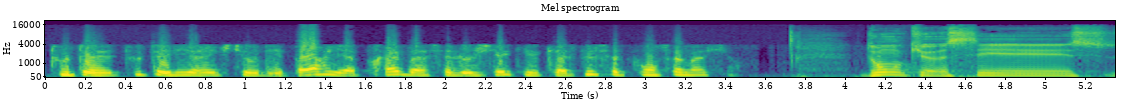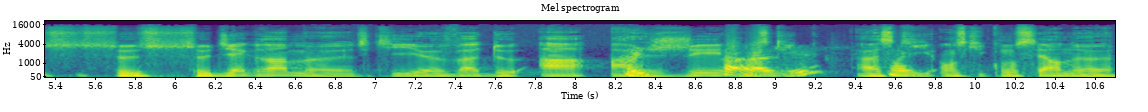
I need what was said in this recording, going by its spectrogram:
Tout, est, tout est vérifié au départ, et après, bah, c'est le logiciel qui calcule cette consommation. Donc euh, c'est ce, diagramme euh, qui euh, va de A à G, en, ce qui, à ce qui, en ce qui concerne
